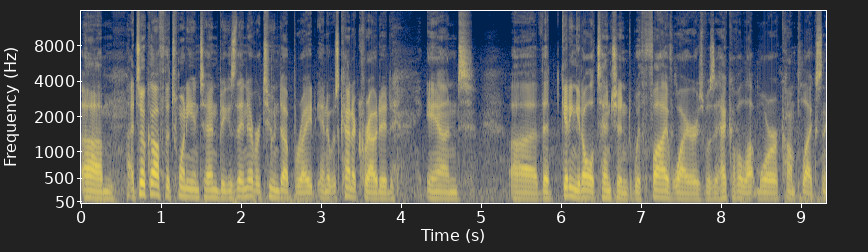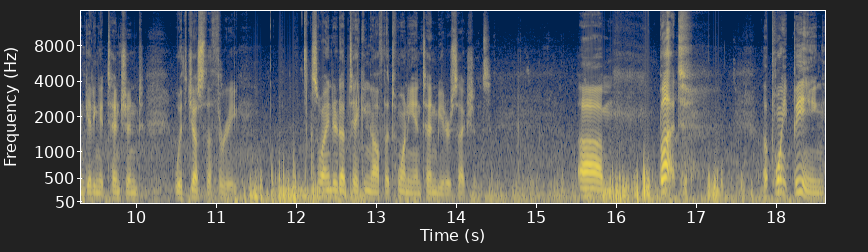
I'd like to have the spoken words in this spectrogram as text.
Um, I took off the 20 and 10 because they never tuned up right and it was kind of crowded and uh, that getting it all tensioned with five wires was a heck of a lot more complex than getting it tensioned with just the three. So I ended up taking off the 20 and 10 meter sections. Um, but the point being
